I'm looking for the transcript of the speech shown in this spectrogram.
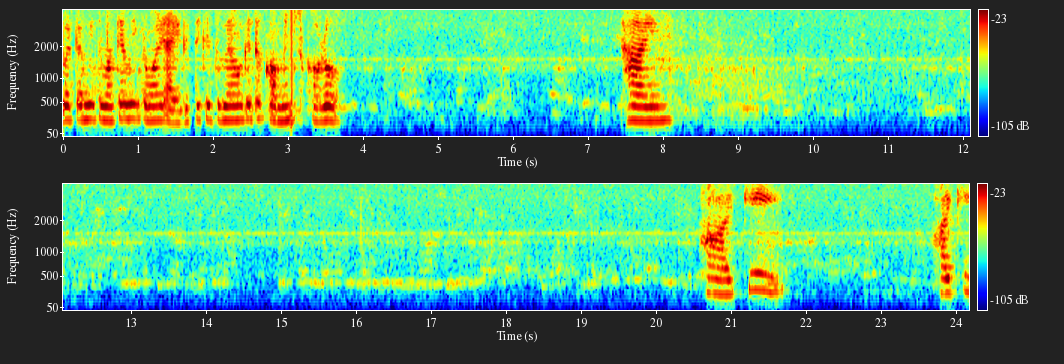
বাট আমি তোমাকে, আমি তোমার আইডি থেকে তুমি আমাকে তো কমেন্টস করো। হাই হাই কি হাই কি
